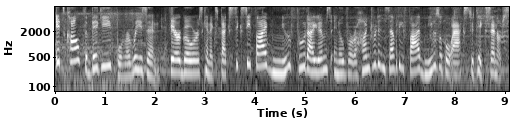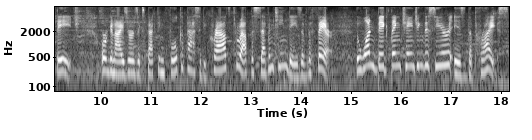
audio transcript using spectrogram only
It's called the Big E for a reason. Fairgoers can expect 65 new food items and over 175 musical acts to take center stage. Organizers expecting full capacity crowds throughout the 17 days of the fair. The one big thing changing this year is the price.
